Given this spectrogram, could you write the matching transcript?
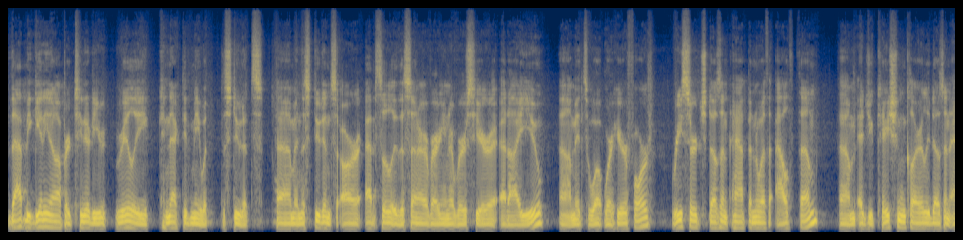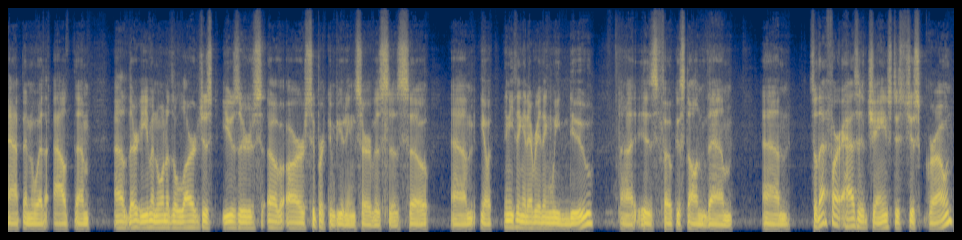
that beginning opportunity really connected me with the students. Um, and the students are absolutely the center of our universe here at IU. Um, it's what we're here for. Research doesn't happen without them. Um, education clearly doesn't happen without them. Uh, they're even one of the largest users of our supercomputing services. So, um, you know, anything and everything we do uh, is focused on them. Um, so that part hasn't changed. It's just grown.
